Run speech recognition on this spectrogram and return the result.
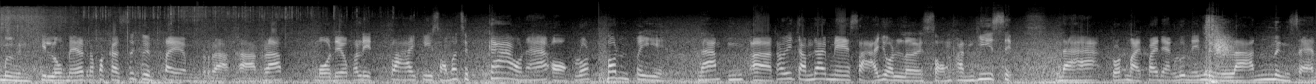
หมื่นกิโลเมตรรับประกันซื้อคืนเต็มราคาครับ โมเดลผลิตปลายปี 2019 นะฮะ ออกรถต้นปีนะอืมอ่าเท่าที่จำได้เมษายนเลย 2020 นะฮะ รถใหม่ป้ายแดงรุ่นนี้ 1 ล้าน1แสน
